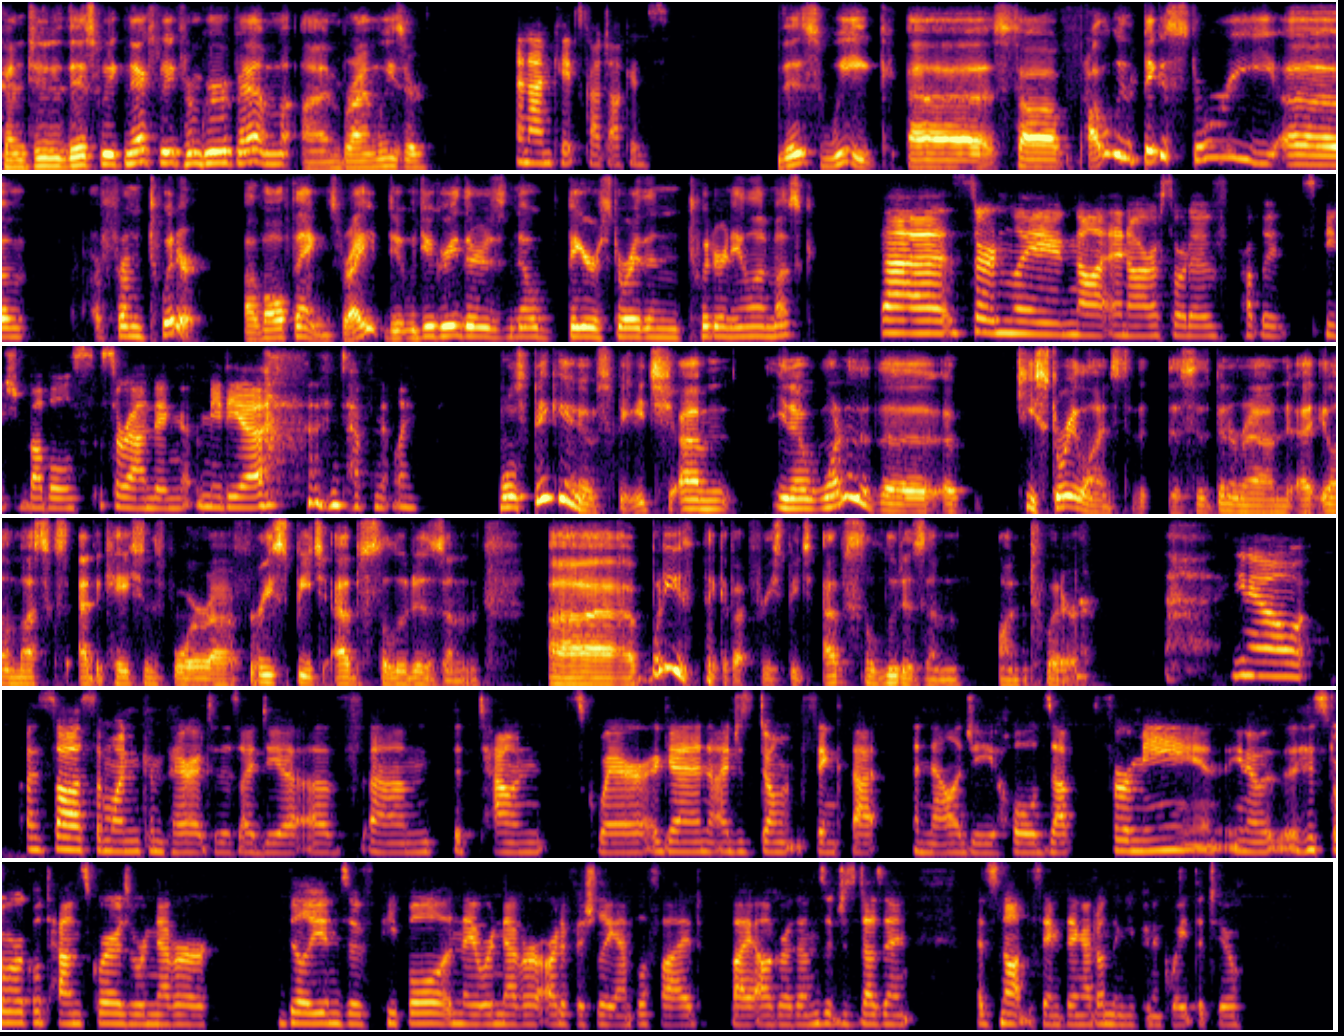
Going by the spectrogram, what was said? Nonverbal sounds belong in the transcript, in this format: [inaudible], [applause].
Welcome to This Week, Next Week from Group M. I'm Brian Wieser. And I'm Kate Scott Dawkins. This week uh, saw probably the biggest story um, from Twitter of all things, right? Do, would you agree there's no bigger story than Twitter and Elon Musk? Uh, certainly not in our sort of probably speech bubbles surrounding media, [laughs] definitely. Well, speaking of speech, um, you know, one of the uh, key storylines to this has been around uh, Elon Musk's advocations for uh, free speech absolutism. Uh, what do you think about free speech absolutism on Twitter? You know, I saw someone compare it to this idea of um, the town square again. I just don't think that analogy holds up for me. And, you know, the historical town squares were never billions of people and they were never artificially amplified by algorithms. It just doesn't it's not the same thing. I don't think you can equate the two.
